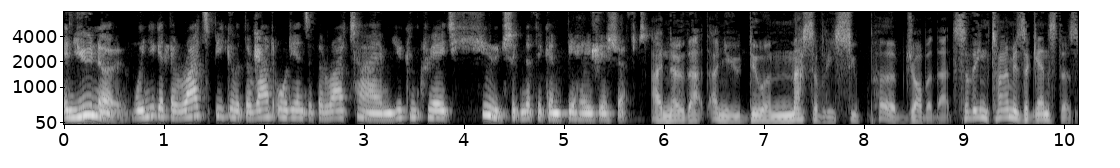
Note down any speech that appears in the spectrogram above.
And you know, when you get the right speaker with the right audience at the right time, you can create huge, significant behavior shift. I know that, and you do a massively superb job at that. Celynn, time is against us.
